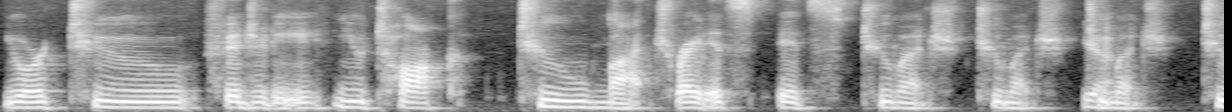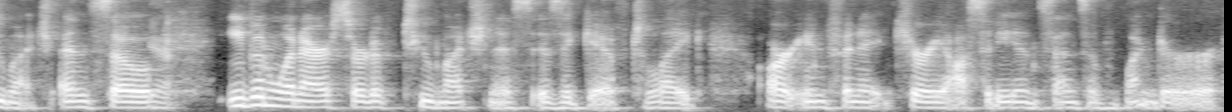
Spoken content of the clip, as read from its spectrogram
you're too fidgety you talk too much right it's it's too much too much too yeah. much too much and so yeah. even when our sort of too muchness is a gift like our infinite curiosity and sense of wonder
